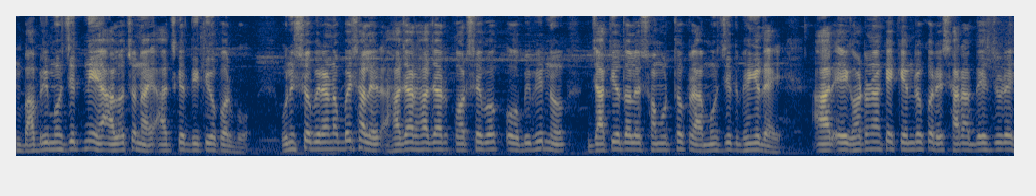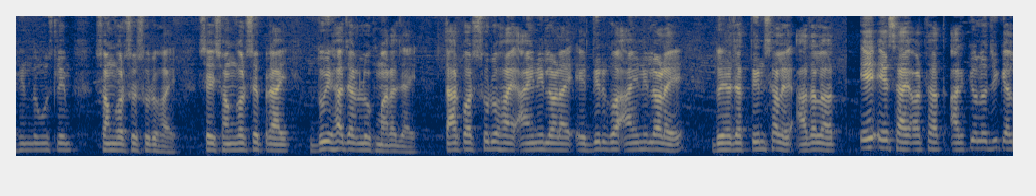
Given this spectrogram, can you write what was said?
বাবরি মসজিদ নিয়ে আলোচনায় আজকের দ্বিতীয় পর্ব। উনিশশো বিরানব্বই সালের হাজার হাজার করসেবক ও বিভিন্ন জাতীয় দলের সমর্থকরা মসজিদ ভেঙে দেয়। আর এই ঘটনাকে কেন্দ্র করে সারা দেশ জুড়ে হিন্দু মুসলিম সংঘর্ষ শুরু হয়। সেই সংঘর্ষে প্রায় দুই হাজার লোক মারা যায়। তারপর শুরু হয় আইনি লড়াই। এই দীর্ঘ আইনি লড়াইয়ে দুই হাজার তিন সালে আদালত এএসআই অর্থাৎ আর্কিওলজিক্যাল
